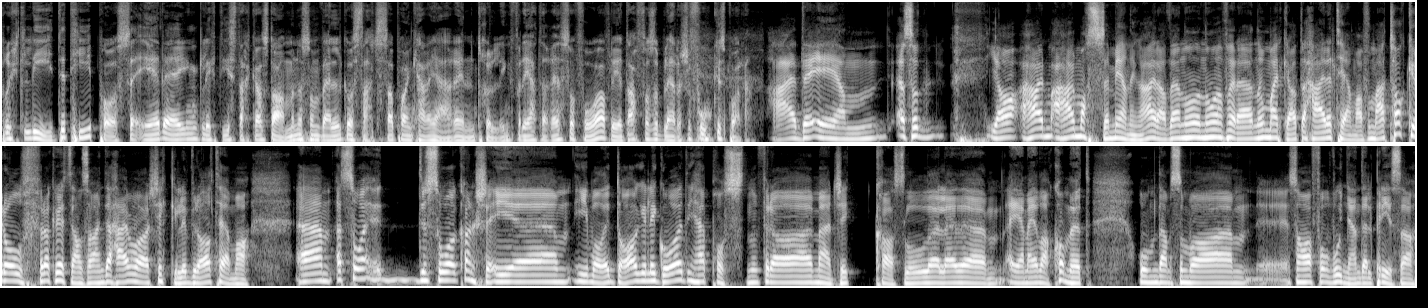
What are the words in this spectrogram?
brukt lite tid på, så er det egentlig de stakkars damene som velger å satse på en karriere innen trylling. Fordi at det er så få av dem. Derfor så blir det ikke fokus på det. Nei, det er en Altså, ja, jeg har, masse meninger her. Det, nå, nå, jeg, nå merker jeg at det her er tema for meg. Takk, Rolf fra Kristiansand. Det her var skikkelig bra tema. Jeg så, du så kanskje i, um, i, i dag eller i går, denne posten fra Magic Castle, eller AMA, da, kom ut om dem som, var, um, som har vunnet en del priser.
